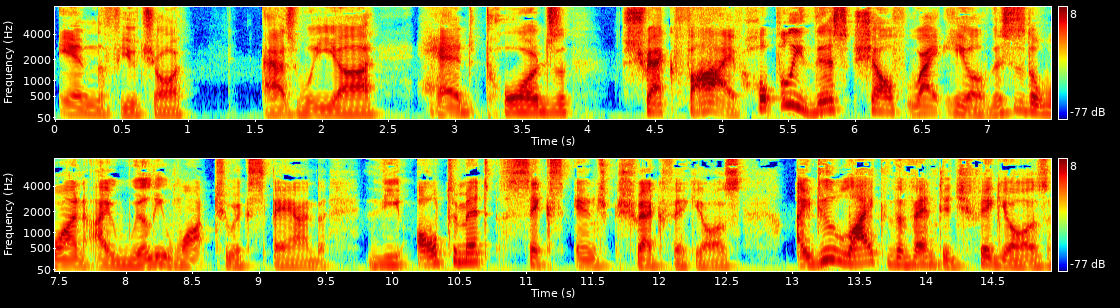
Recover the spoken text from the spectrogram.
in the future as we uh, head towards Shrek 5. Hopefully this shelf right here, this is the one I really want to expand. The ultimate 6-inch Shrek figures. I do like the vintage figures,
